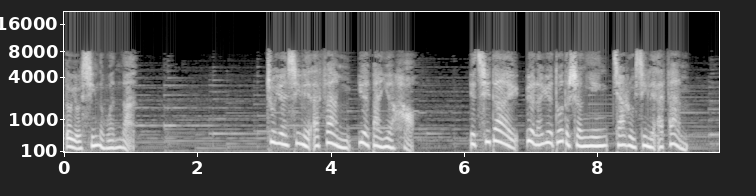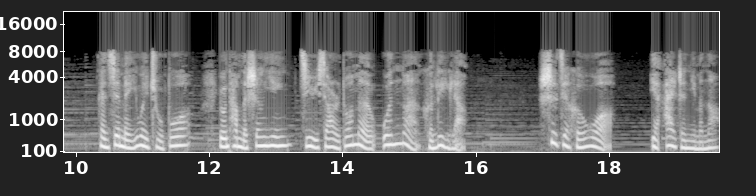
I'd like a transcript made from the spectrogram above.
都有新的温暖。祝愿心理 FM 越办越好，也期待越来越多的声音加入心理 FM。感谢每一位主播，用他们的声音给予小耳朵们温暖和力量。世界和我，也爱着你们呢。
